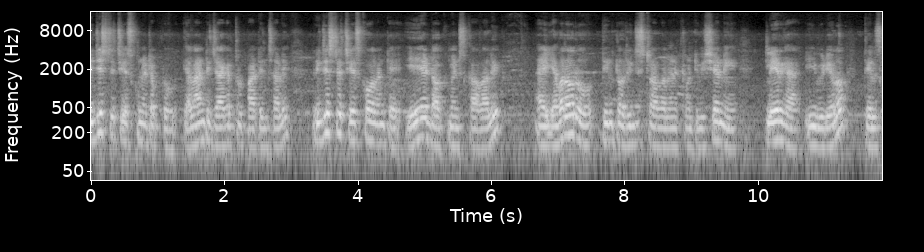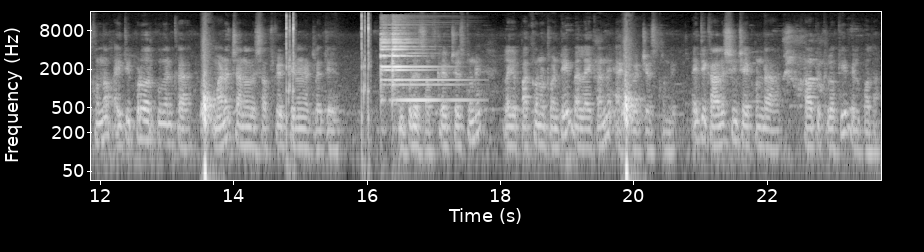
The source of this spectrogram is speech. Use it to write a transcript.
రిజిస్టర్ చేసుకునేటప్పుడు ఎలాంటి జాగ్రత్తలు పాటించాలి? రిజిస్టర్ చేసుకోవాలంటే ఏ ఏ డాక్యుమెంట్స్ కావాలి? ఎవరెవరు దీంట్లో రిజిస్టర్ అవ్వాలనేటువంటి విషయాన్ని క్లియర్గా ఈ వీడియోలో తెలుసుకుందాం. అయితే ఇప్పటి వరకు కనుక మన ఛానల్ని సబ్స్క్రైబ్ చేయనట్లయితే ఇప్పుడే సబ్స్క్రైబ్ చేసుకోండి. అలాగే పక్కన ఉన్నటువంటి బెల్ ఐకాన్ని యాక్టివేట్ చేసుకోండి. అయితే ఇక ఆలస్యం చేయకుండా టాపిక్లోకి వెళ్ళిపోదాం.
